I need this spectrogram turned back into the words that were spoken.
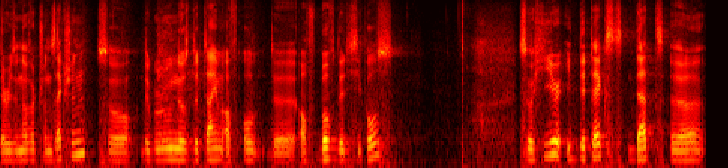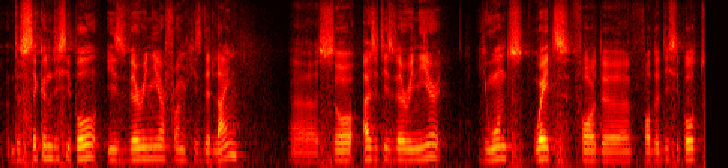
there is another transaction. So the guru knows the time of all the of both the disciples. So here it detects that uh, the second disciple is very near from his deadline. Uh, so as it is very near, he won't wait for the for the disciple to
